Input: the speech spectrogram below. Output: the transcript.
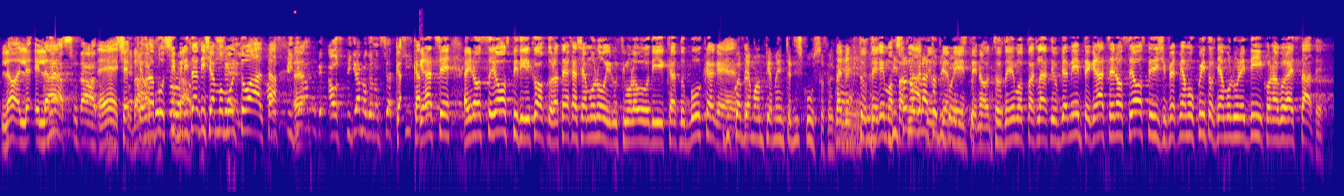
No, la, la, eh, c'è, una possibilità diciamo molto alta. Auspichiamo, eh, che, auspichiamo, che, non sia così. grazie ai nostri ospiti, ricordo la terra siamo noi, l'ultimo lavoro di Riccardo Bocca. Che di cui abbiamo ampiamente discusso. Beh, torneremo, a parlarne, ovviamente, no, torneremo a parlarne ovviamente. Grazie ai nostri ospiti, ci fermiamo qui, torniamo lunedì con Agora Estate.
